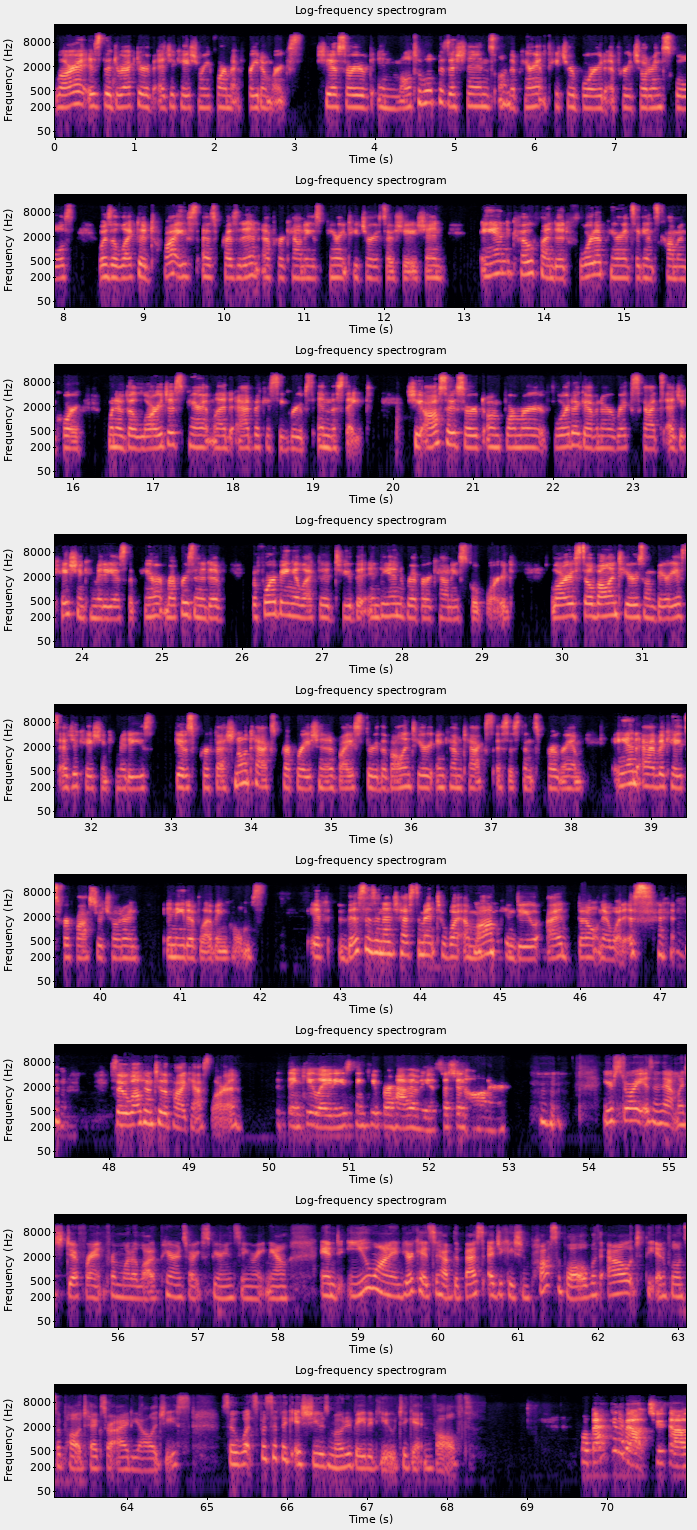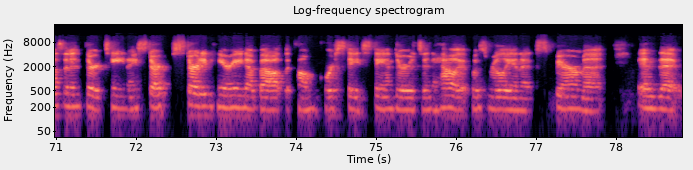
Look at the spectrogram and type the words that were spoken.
Laura is the Director of Education Reform at FreedomWorks. She has served in multiple positions on the parent teacher board of her children's schools, was elected twice as president of her county's Parent Teacher Association, and co funded Florida Parents Against Common Core, one of the largest parent led advocacy groups in the state. She also served on former Florida Governor Rick Scott's Education Committee as the parent representative before being elected to the Indian River County School Board. Laura still volunteers on various education committees, gives professional tax preparation advice through the Volunteer Income Tax Assistance Program, and advocates for foster children in need of loving homes. If this isn't a testament to what a mom can do, I don't know what is. so, welcome to the podcast, Laura. Thank you, ladies. Thank you for having me. It's such an honor. Your story isn't that much different from what a lot of parents are experiencing right now. And you wanted your kids to have the best education possible without the influence of politics or ideologies. So, what specific issues motivated you to get involved? Well, back in about 2013, I start, started hearing about the Common Core state standards and how it was really an experiment and that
